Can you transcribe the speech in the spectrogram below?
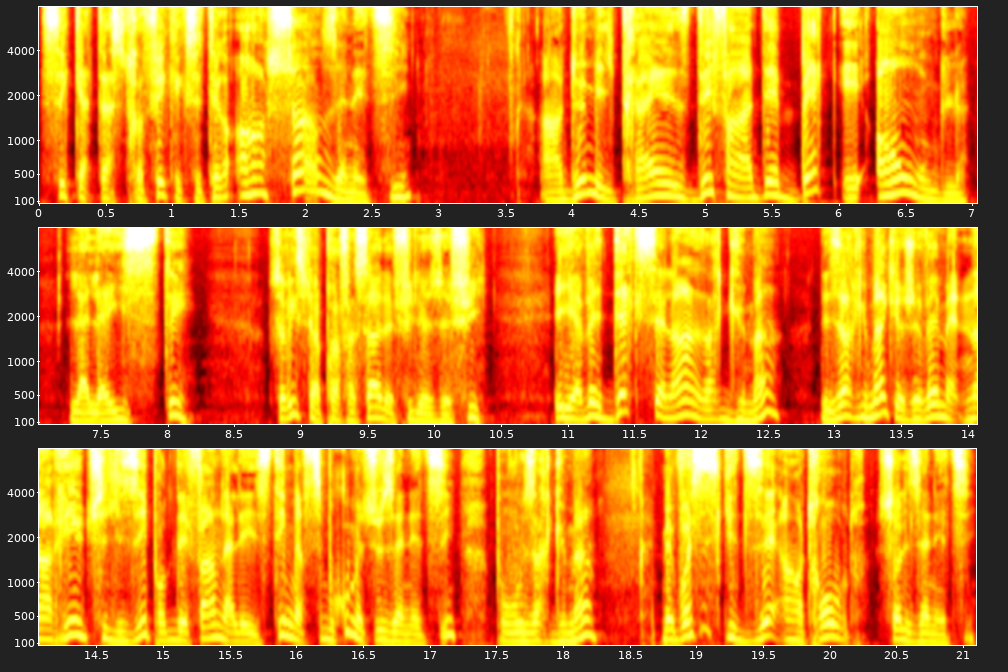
c'est catastrophique, etc. En Sol Zanetti, en 2013, défendait bec et ongle la laïcité. Vous savez que c'est un professeur de philosophie. Et il y avait d'excellents arguments, des arguments que je vais maintenant réutiliser pour défendre la laïcité. Merci beaucoup, M. Zanetti, pour vos arguments. Mais voici ce qu'il disait, entre autres, sur les Zanetti.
